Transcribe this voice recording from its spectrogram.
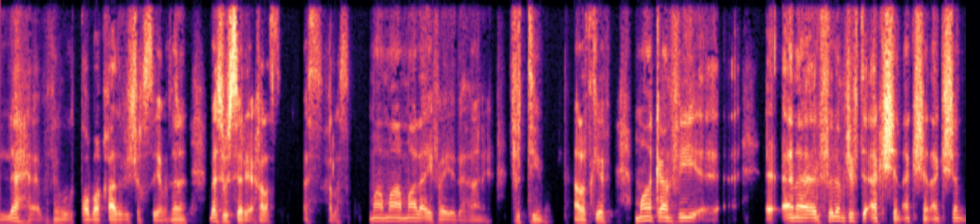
له مثلا طبقات في الشخصية مثلا بس هو السريع خلاص بس خلاص. ما ما ما له أي فائده ثانية في ال team عرفت كيف؟ ما كان في أنا الفيلم شفته أكشن أكشن أكشن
